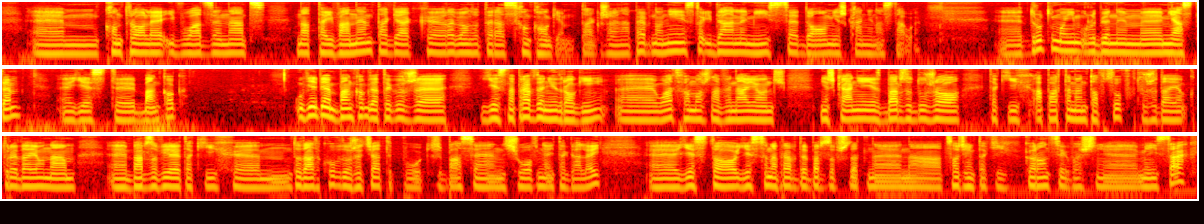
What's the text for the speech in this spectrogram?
kontrolę i władzę nad, nad Tajwanem, tak jak robią to teraz z Hongkongiem. Także na pewno nie jest to idealne miejsce do mieszkania na stałe. E, drugim moim ulubionym e, miastem jest Bangkok. Uwielbiam Bangkok dlatego, że jest naprawdę niedrogi. Łatwo można wynająć mieszkanie. Jest bardzo dużo takich apartamentowców, którzy dają, które dają nam bardzo wiele takich dodatków do życia, typu jakiś basen, siłownia itd. Tak jest to, jest to naprawdę bardzo przydatne na co dzień w takich gorących właśnie miejscach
